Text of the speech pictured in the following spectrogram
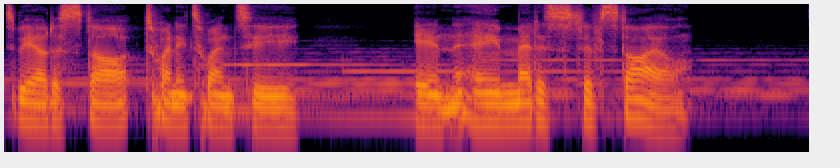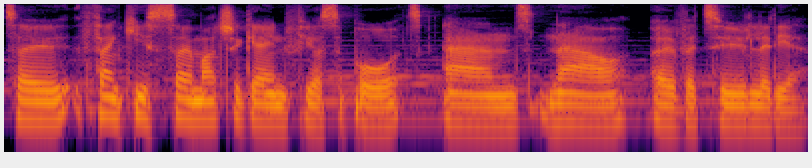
to be able to start 2020 in a meditative style. So, thank you so much again for your support. And now over to Lydia.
